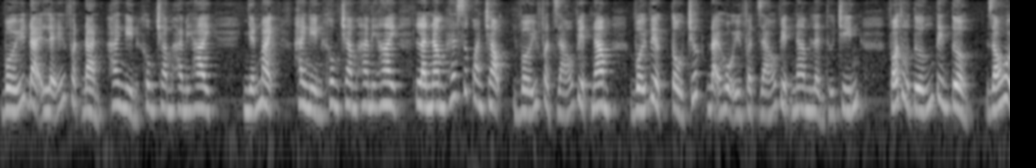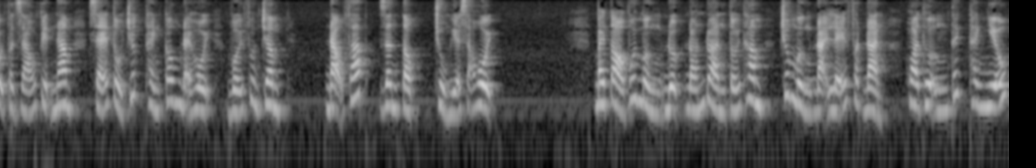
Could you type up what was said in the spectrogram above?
với Đại lễ Phật đản 2022. Nhấn mạnh, 2022 là năm hết sức quan trọng với Phật giáo Việt Nam với việc tổ chức Đại hội Phật giáo Việt Nam lần thứ 9. Phó Thủ tướng tin tưởng Giáo hội Phật giáo Việt Nam sẽ tổ chức thành công đại hội với phương châm Đạo Pháp, dân tộc, chủ nghĩa xã hội, bày tỏ vui mừng được đón đoàn tới thăm, chúc mừng Đại lễ Phật đản, Hòa Thượng Thích Thanh Nhiễu,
